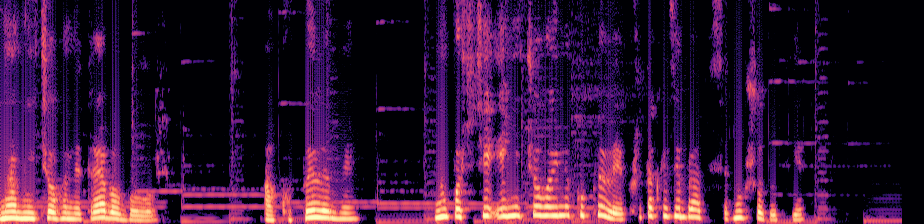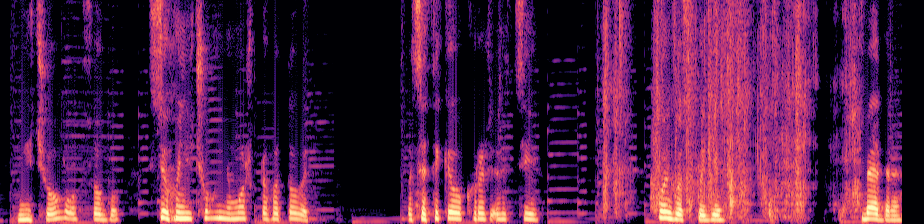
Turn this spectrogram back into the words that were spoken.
нам нічого не треба було, а купили ми. Ну, почти і нічого і не купили. Якщо так розібратися, ну що тут є? Нічого особо. З цього нічого не можеш приготувати. Оце тільки окроці. Ой, господі, бедра.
